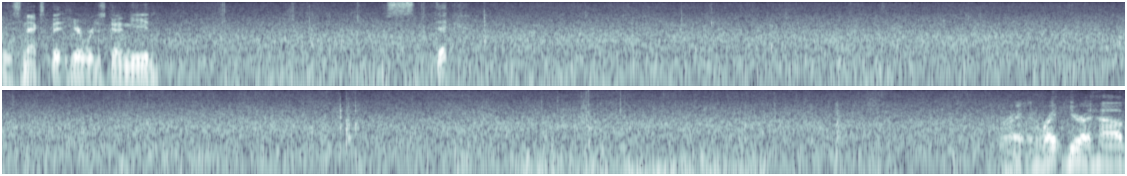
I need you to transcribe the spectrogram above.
This next bit here, we're just gonna need a stick All right, and right here I have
